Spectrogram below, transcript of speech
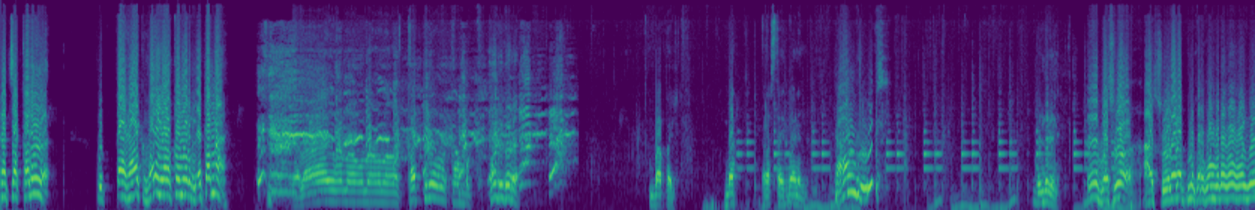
ಕಚ್ಚಾ ಕಡದ ಪುಟ್ಟಾಗ ಹಾಕಿ ಹೊರಗೆ ಹೇಳ್ಕೊಂಡ್ರಿ ನೇತಮ್ಮ ಎಲ್ಲ ಇವನು ಅವನು ಅವನು ಕಟ್ರಿ ಅವನು ಕಂಬಕ್ ನೋಡ್ರಿ ಗೌಡ್ರ ಬಾ ಪೈಲಿ. ಬಾ ರಸ್ತೆ ಬಾ ನಿಂದ. ಹಂಗ್ರಿ ಬಂದ್ರಿ ಏ ಬಸ್ಸು ಆ ಸೂರ್ಯರಪ್ಪನ ಕರ್ಕೊಂಡ್ ಬರೋಗ ಹೋಗಿ.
